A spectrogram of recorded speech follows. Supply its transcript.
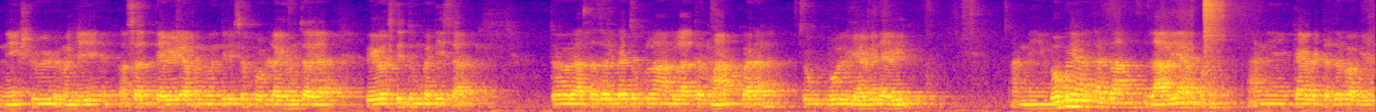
नेक्स्ट व्हिडिओ म्हणजे असं त्यावेळी आपण कोणतरी सपोर्टला घेऊन जाऊया. व्यवस्थित तुमका दिसा. तर आता जर काय चुकला आपला तर माफ करा. चूक भूल घ्यावी द्यावी. आणि बघूया आता जाम लावूया आपण आणि काय भेटत बघूया.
